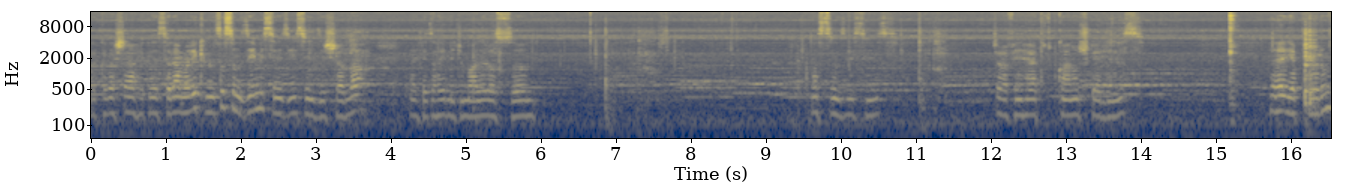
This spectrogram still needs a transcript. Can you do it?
Arkadaşlar herkese selam aleyküm. Nasılsınız? İyi misiniz? İyisiniz inşallah. Herkese hayırlı cumalar olsun. Nasılsınız? İyisiniz? Cafer'in Hayat Tutkan'a hoş geldiniz. Neler yapıyorum?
